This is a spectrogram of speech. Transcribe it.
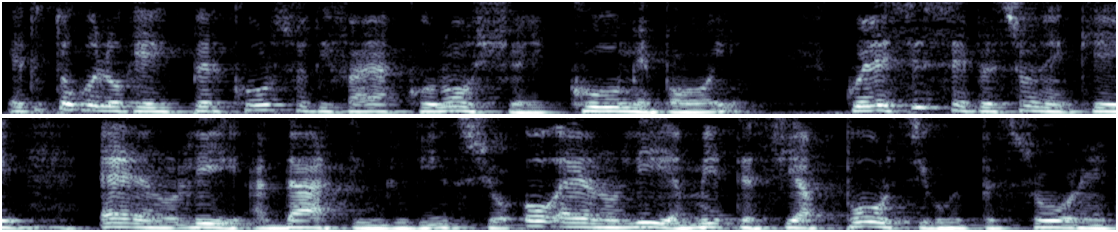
e tutto quello che il percorso ti farà conoscere come poi quelle stesse persone che erano lì a darti un giudizio o erano lì a mettersi a porsi come persone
